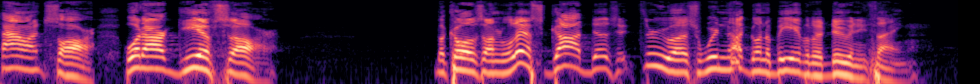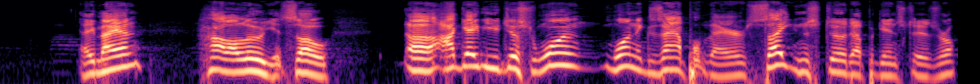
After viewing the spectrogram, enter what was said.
talents are, what our gifts are. Because unless God does it through us, we're not going to be able to do anything. Amen? Hallelujah. So uh, I gave you just one one example there. Satan stood up against Israel,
